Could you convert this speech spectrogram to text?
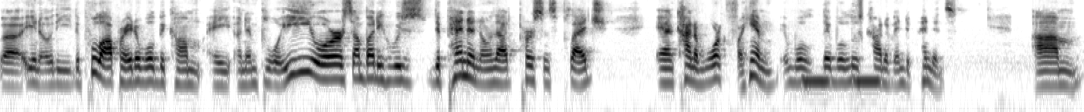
uh, you know, the, the pool operator will become a an employee or somebody who is dependent on that person's pledge, and kind of work for him. It will they will lose kind of independence. Um,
